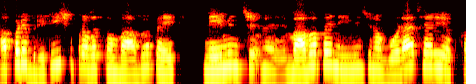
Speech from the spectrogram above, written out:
అప్పటి బ్రిటిష్ ప్రభుత్వం బాబాపై నియమించిన బాబాపై నియమించిన గూఢాచారి యొక్క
